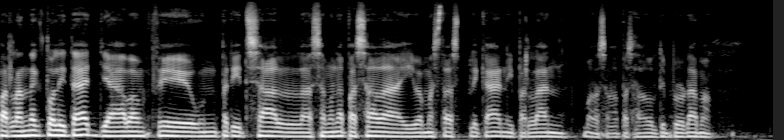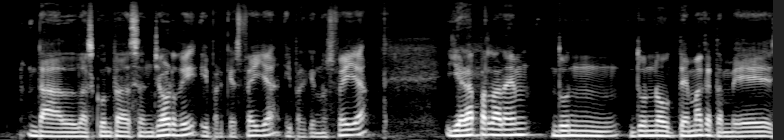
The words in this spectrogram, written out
parlant d'actualitat, ja vam fer un petit salt la setmana passada i vam estar explicant i parlant, bueno, la setmana passada, l'últim programa, del descompte de Sant Jordi i per què es feia i per què no es feia. I ara parlarem d'un nou tema que també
